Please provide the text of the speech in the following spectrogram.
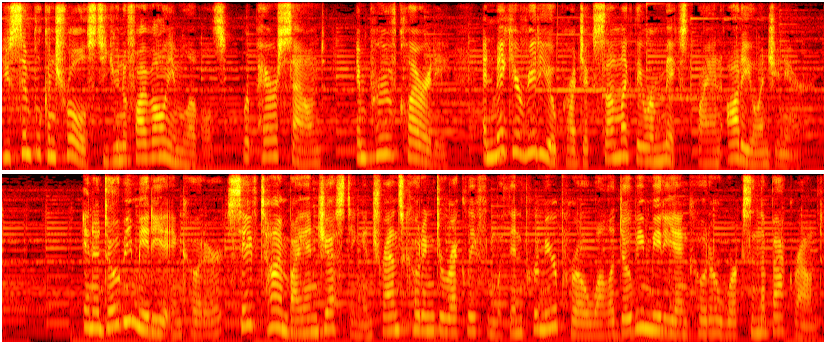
Use simple controls to unify volume levels, repair sound, improve clarity, and make your video projects sound like they were mixed by an audio engineer. In Adobe Media Encoder, save time by ingesting and transcoding directly from within Premiere Pro while Adobe Media Encoder works in the background.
